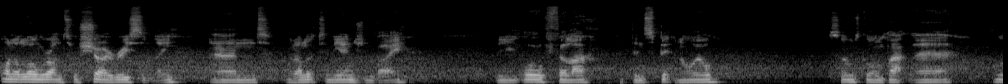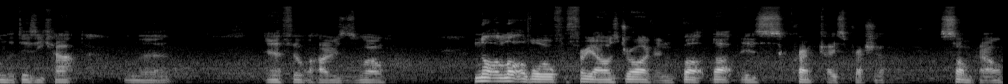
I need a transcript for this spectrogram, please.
on a long run to a show recently and when I looked in the engine bay the oil filler had been spitting oil. Some's gone back there on the dizzy cap, on the air filter hose as well. Not a lot of oil for three hours driving, but that is crankcase pressure somehow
